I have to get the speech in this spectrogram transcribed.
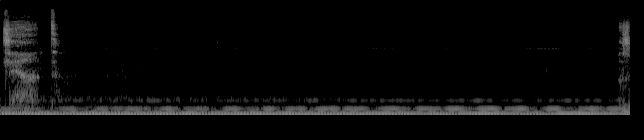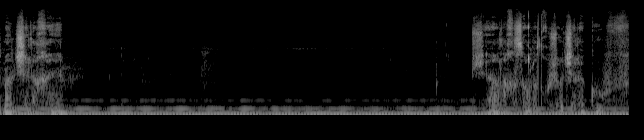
לאט לאט. בזמן שלכם. אפשר לחזור לתחושות של הגוף.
